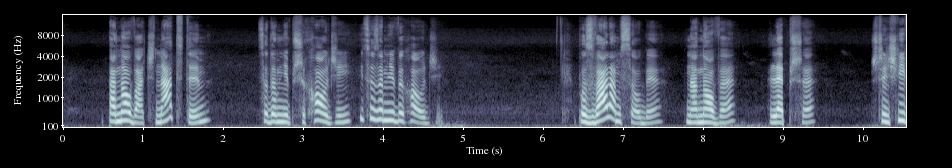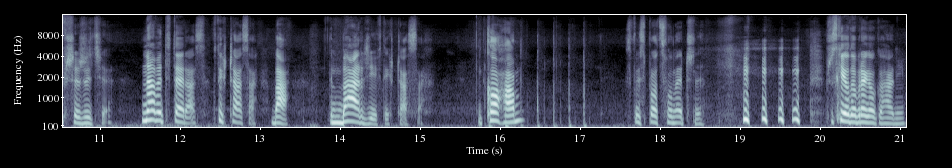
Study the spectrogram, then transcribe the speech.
panować nad tym, co do mnie przychodzi i co ze mnie wychodzi. Pozwalam sobie na nowe, lepsze, szczęśliwsze życie. Nawet teraz, w tych czasach. Ba, tym bardziej w tych czasach. I kocham swój spot słoneczny. Wszystkiego dobrego, kochani.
